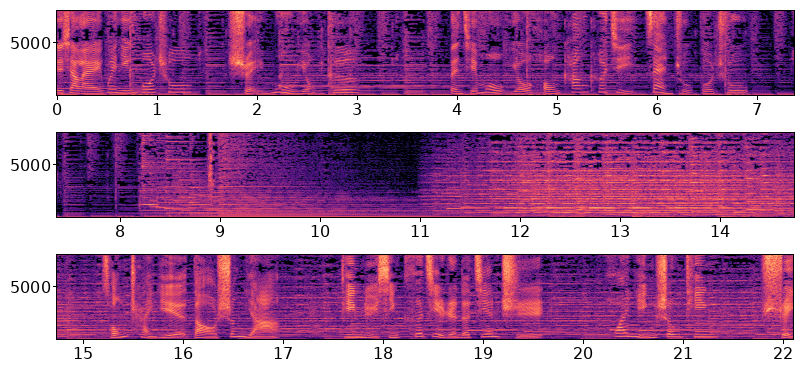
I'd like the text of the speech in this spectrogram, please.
接下来为您播出《水木咏歌》。本节目由宏康科技赞助播出。从产业到生涯，听女性科技人的坚持。欢迎收听《水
